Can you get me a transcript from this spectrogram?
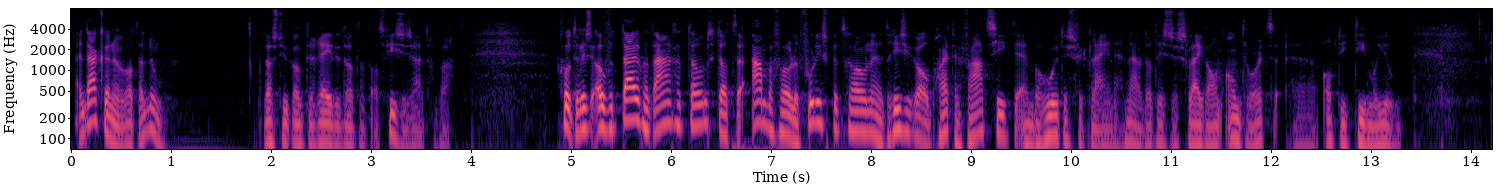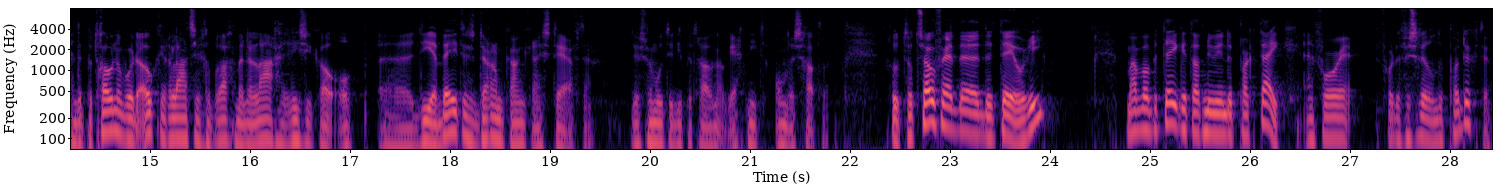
En daar kunnen we wat aan doen. Dat is natuurlijk ook de reden dat het advies is uitgebracht. Goed, er is overtuigend aangetoond dat de aanbevolen voedingspatronen het risico op hart- en vaatziekten en beroertes verkleinen. Nou, dat is dus gelijk al een antwoord uh, op die 10 miljoen. En de patronen worden ook in relatie gebracht met een lager risico op uh, diabetes, darmkanker en sterfte. Dus we moeten die patronen ook echt niet onderschatten. Goed, tot zover de, de theorie. Maar wat betekent dat nu in de praktijk en voor, voor de verschillende producten?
